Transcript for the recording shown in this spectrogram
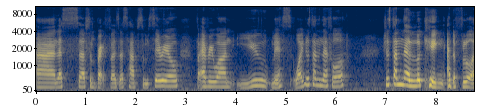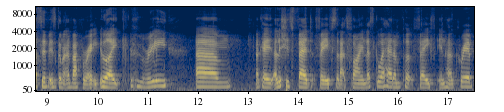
and let's serve some breakfast. Let's have some cereal for everyone. You, miss, why are you just standing there for? Just standing there looking at the floor as if it's gonna evaporate. Like, really? Um, okay, at least she's fed Faith, so that's fine. Let's go ahead and put Faith in her crib,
